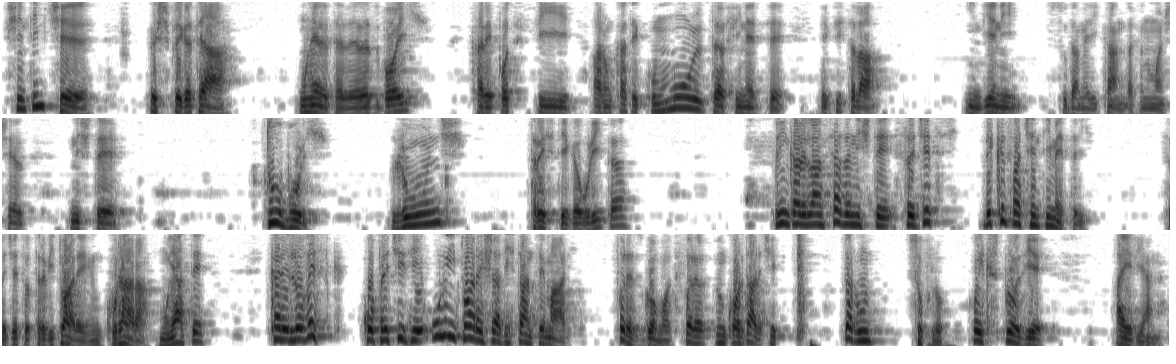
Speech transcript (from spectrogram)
Și în timp ce își pregătea uneltele de război, care pot fi aruncate cu multă finețe. Există la indienii sud-americani, dacă nu mă înșel, niște tuburi lungi, trestie găurită, prin care lansează niște săgeți de câțiva centimetri, săgeți otrăvitoare, în curara, muiate, care lovesc cu o precizie uluitoare și la distanțe mari, fără zgomot, fără încordare, ci doar un suflu, o explozie aeriană.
